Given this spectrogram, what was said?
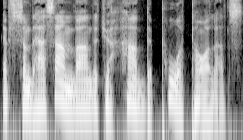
eftersom det här sambandet ju hade påtalats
